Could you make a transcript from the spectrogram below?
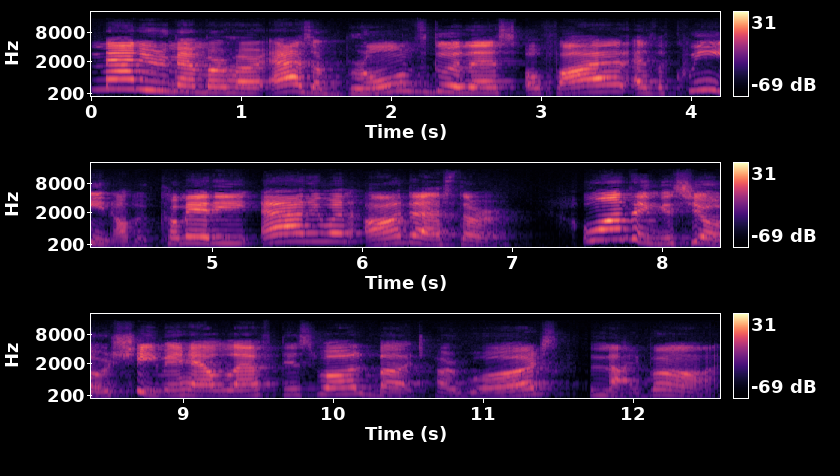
Many remember her as a bronze goddess of fire, as the queen of the comedy, and even Aunt Esther. One thing is sure, she may have left this world, but her words live on.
